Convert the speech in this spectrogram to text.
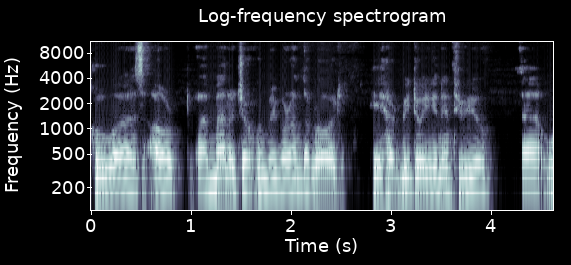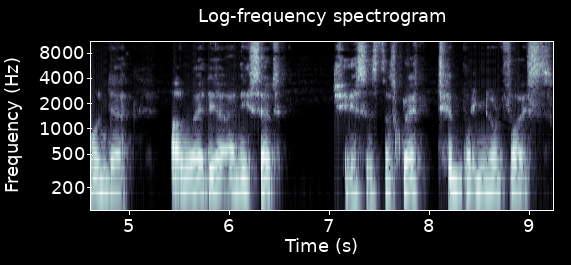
who was our uh, manager when we were on the road. He heard me doing an interview uh, one day on radio and he said, Jesus, there's great timbre in your voice.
